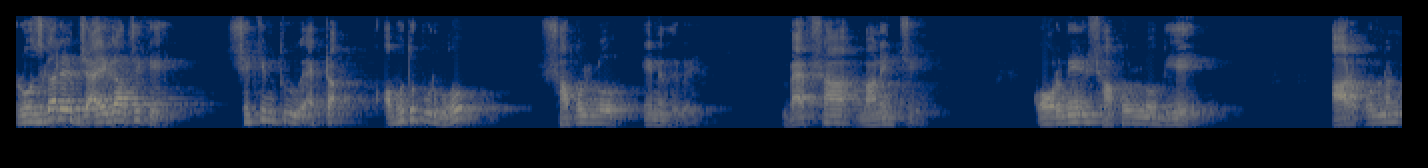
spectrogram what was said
রোজগারের জায়গা থেকে সে কিন্তু একটা অভূতপূর্ব সাফল্য এনে দেবে। ব্যবসা, বাণিজ্যে কর্মে সাফল্য দিয়ে আর অন্যান্য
